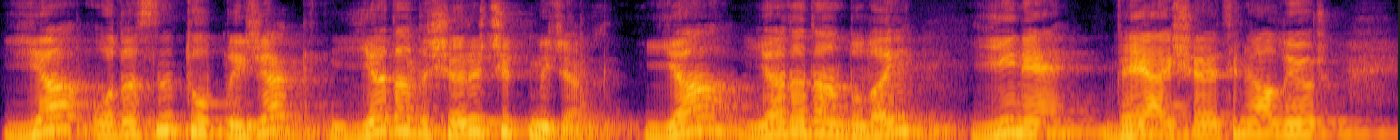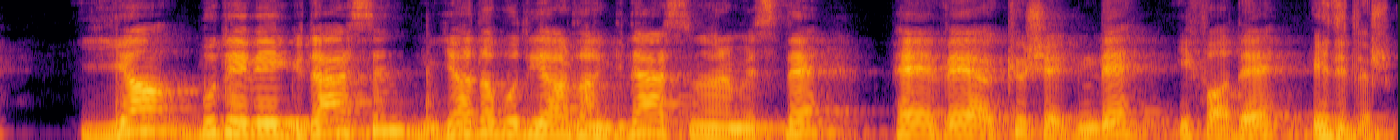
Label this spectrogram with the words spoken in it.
Ya odasını toplayacak ya da dışarı çıkmayacak. Ya ya da'dan dolayı yine veya işaretini alıyor. Ya bu deveyi güdersin ya da bu diyardan gidersin önermesi de P veya Q şeklinde ifade edilir.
